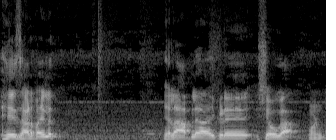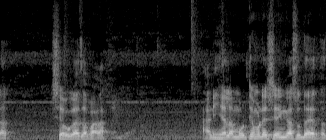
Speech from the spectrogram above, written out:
हे झाड पाहिलं? ह्याला आपल्या इकडे शेवगा म्हणतात. शेवगाचा पाळा. आणि ह्याला मोठ्या मोठ्या शेंगासुद्धा येतात.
